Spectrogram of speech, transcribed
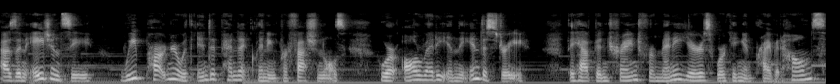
As an agency, we partner with independent cleaning professionals who are already in the industry. They have been trained for many years working in private homes,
